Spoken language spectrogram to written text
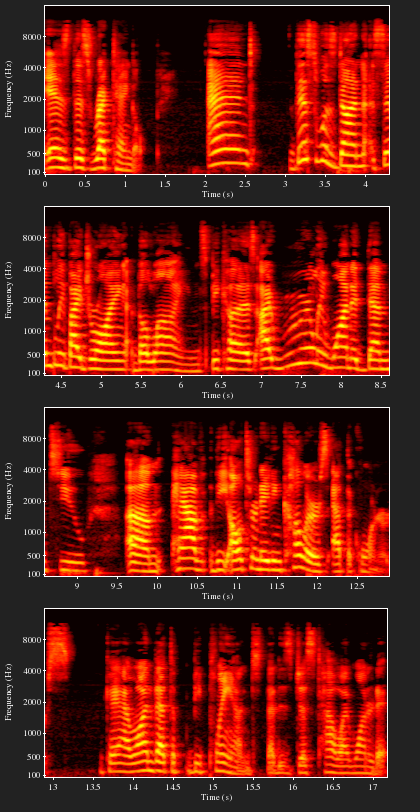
is this rectangle. And this was done simply by drawing the lines because I really wanted them to um, have the alternating colors at the corners. Okay, I wanted that to be planned. That is just how I wanted it.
